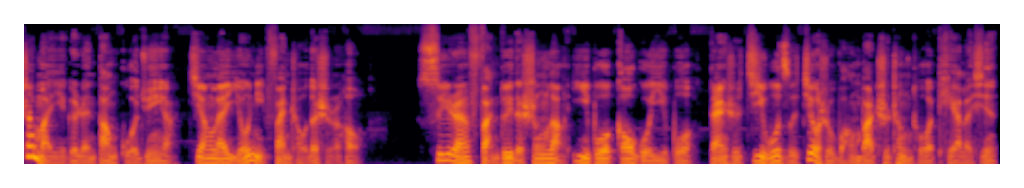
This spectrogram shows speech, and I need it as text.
这么一个人当国君呀，将来有你犯愁的时候。虽然反对的声浪一波高过一波，但是季武子就是王八吃秤砣，铁了心，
